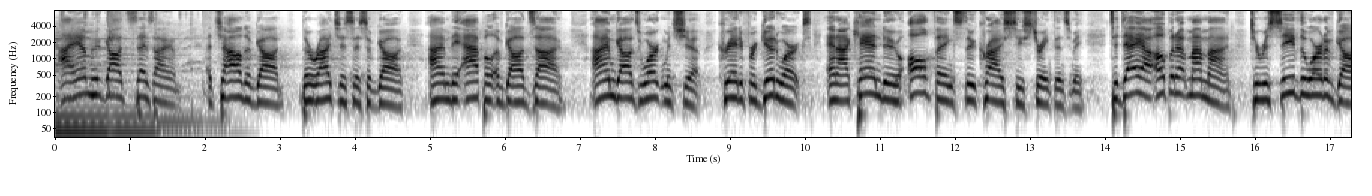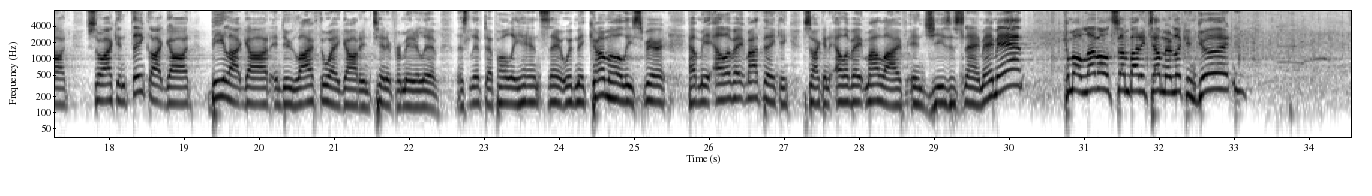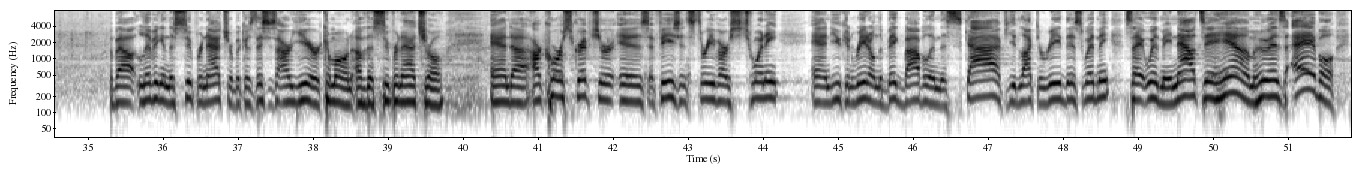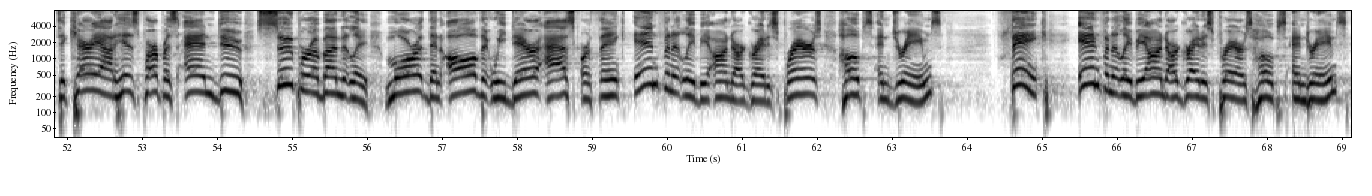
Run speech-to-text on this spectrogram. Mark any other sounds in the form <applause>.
I am who God says I am a child of God, the righteousness of God. I am the apple of God's eye. I am God's workmanship, created for good works, and I can do all things through Christ who strengthens me. Today, I open up my mind to receive the Word of God so I can think like God, be like God, and do life the way God intended for me to live. Let's lift up holy hands, say it with me. Come, Holy Spirit, help me elevate my thinking so I can elevate my life in Jesus' name. Amen. Come on, love on somebody, tell them they're looking good about living in the supernatural because this is our year, come on, of the supernatural. And uh, our core scripture is Ephesians 3, verse 20. And you can read on the big Bible in the sky. If you'd like to read this with me, say it with me. Now, to him who is able to carry out his purpose and do super abundantly more than all that we dare ask or think, infinitely beyond our greatest prayers, hopes, and dreams. Think infinitely beyond our greatest prayers, hopes, and dreams.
